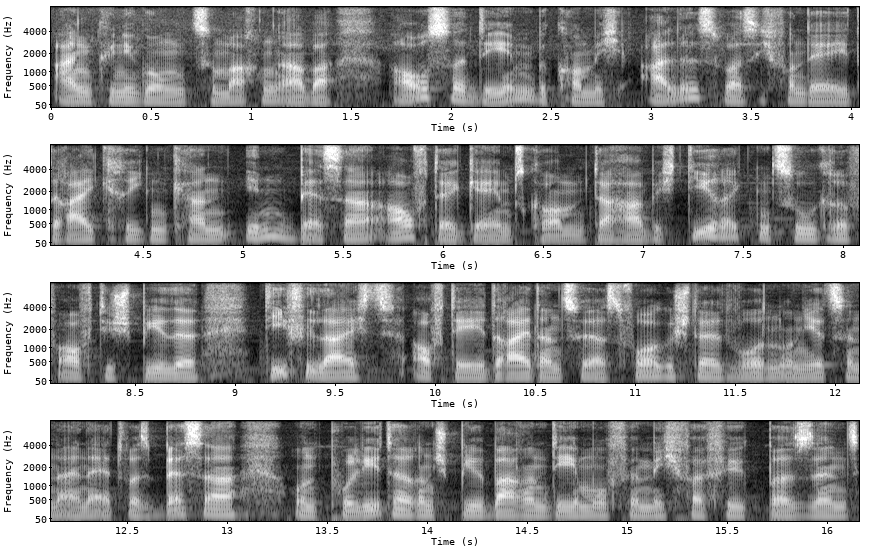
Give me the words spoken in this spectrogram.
Ankündigungen zu machen. Aber außerdem bekomme ich alles, was ich von der E3 kriegen kann, in besser auf der Gamescom. Da habe ich direkten Zugriff auf die Spiele, die die vielleicht auf der E3 dann zuerst vorgestellt wurden und jetzt in einer etwas besser und politeren spielbaren Demo für mich verfügbar sind.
